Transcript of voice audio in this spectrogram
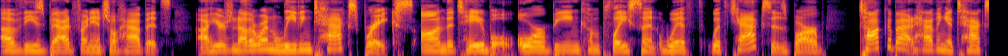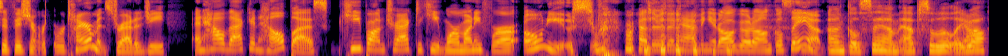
of these bad financial habits. Uh, here's another one: leaving tax breaks on the table or being complacent with with taxes. Barb, talk about having a tax efficient re- retirement strategy and how that can help us keep on track to keep more money for our own use rather than having it all go to Uncle Sam. Uncle Sam, absolutely. Well,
